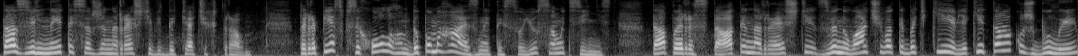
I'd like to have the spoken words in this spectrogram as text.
та звільнитися вже нарешті від дитячих травм. Терапія з психологом допомагає знайти свою самоцінність та перестати нарешті звинувачувати батьків, які також були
